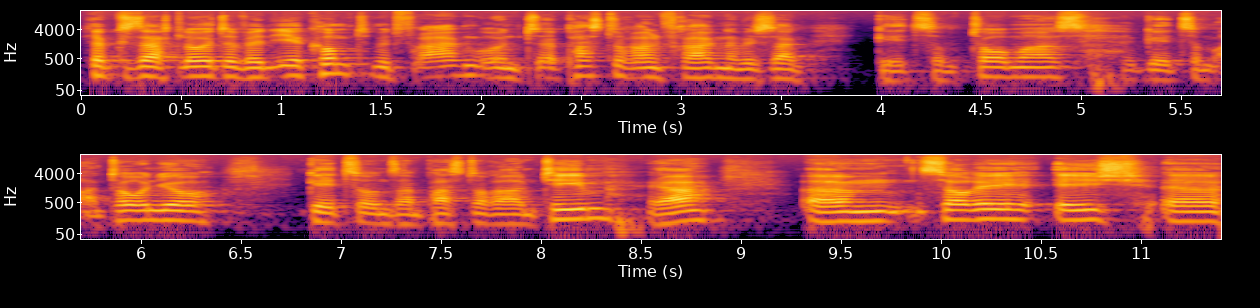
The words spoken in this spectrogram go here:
Ich habe gesagt, Leute, wenn ihr kommt mit Fragen und äh, pastoralen Fragen, dann würde ich sagen, geht zum Thomas, geht zum Antonio, geht zu unserem pastoralen Team. Ja, ähm, sorry, ich äh,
